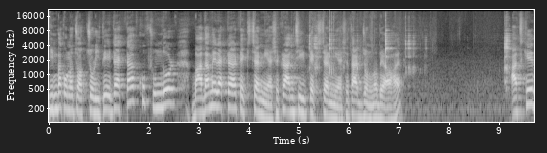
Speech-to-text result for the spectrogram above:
কিংবা কোনো চচ্চড়িতে এটা একটা খুব সুন্দর বাদামের একটা টেক্সচার নিয়ে আসে ক্রাঞ্চি টেক্সচার নিয়ে আসে, তার জন্য দেওয়া হয়। আজকের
